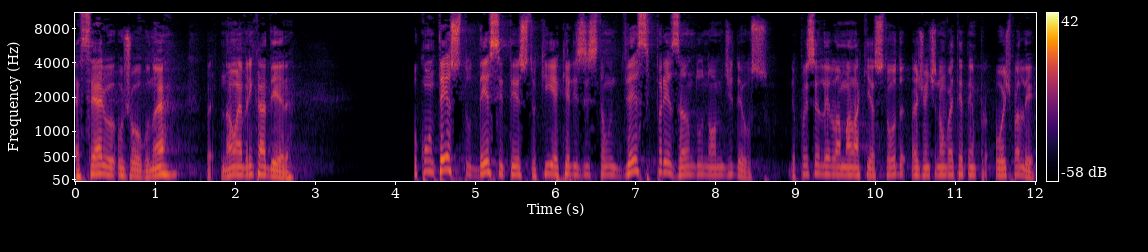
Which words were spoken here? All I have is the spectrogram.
É sério o jogo, não é? Não é brincadeira. O contexto desse texto aqui é que eles estão desprezando o nome de Deus. Depois você lê lá Malaquias toda, a gente não vai ter tempo hoje para ler.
